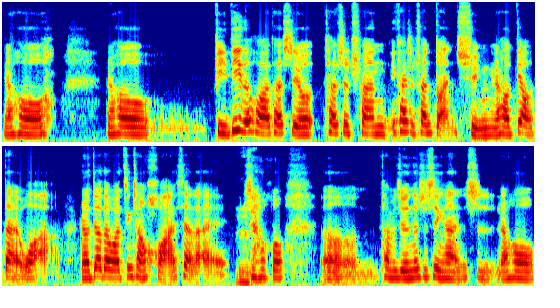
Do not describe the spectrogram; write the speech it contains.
然后，然后比蒂的话，她是有，她是穿一开始穿短裙，然后吊带袜。然后吊带袜经常滑下来，然后，嗯，他们觉得那是性暗示。然后，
